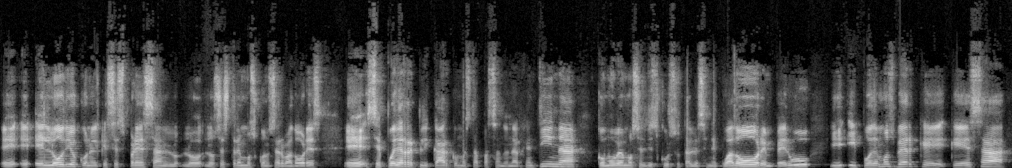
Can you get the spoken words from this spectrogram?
el odio con el que se expresan los extremos conservadores se puede replicar como está pasando en Argentina, como vemos el discurso tal vez en Ecuador, en Perú, y, podemos ver que esa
